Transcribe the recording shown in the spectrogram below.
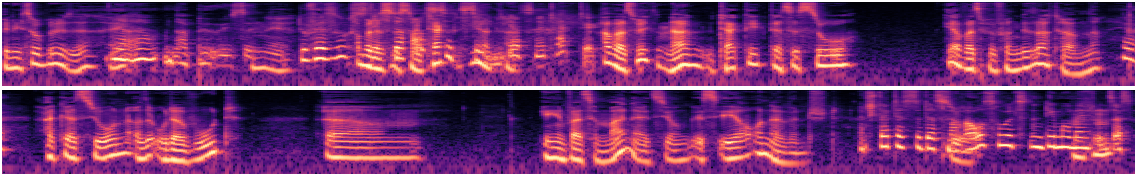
bin ich so böse? Echt? Ja, na böse. Nee. Du versuchst Aber dich das da rauszuziehen. ja, Ja, das ist eine Taktik. Aber es wirkt, ne, Taktik, das ist so, ja, was wir vorhin gesagt haben, ne? Ja. Aggression also oder Wut, ähm, jedenfalls in meiner Erziehung, ist eher unerwünscht. Anstatt dass du das mal So. Mhm. rausholst in dem Moment und sagst,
